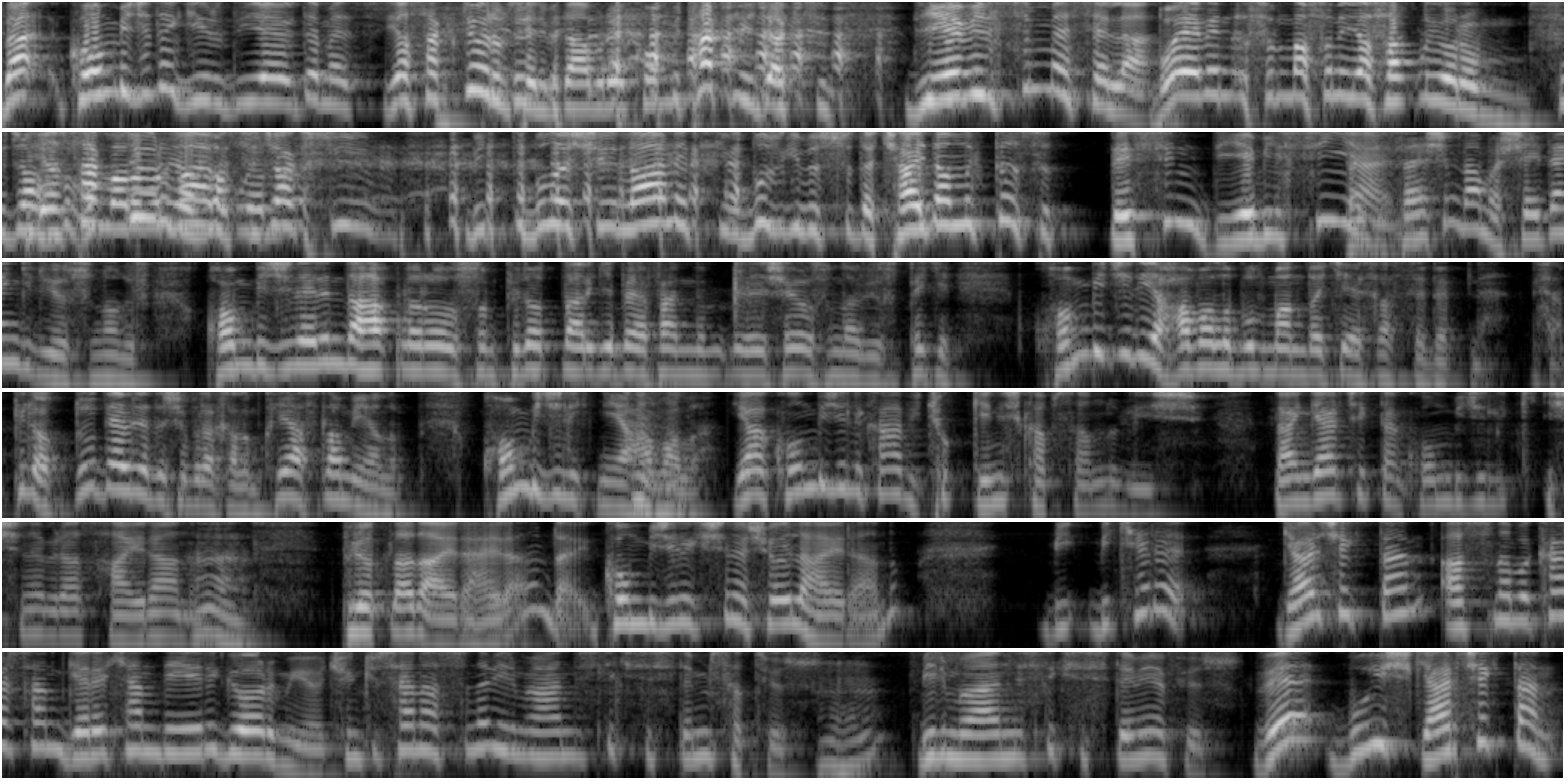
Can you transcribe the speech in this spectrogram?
Ben kombicide girdiği evde mes yasaklıyorum seni bir daha buraya kombi takmayacaksın diyebilsin mesela. Bu evin ısınmasını yasaklıyorum. Sıcak su Yasaklıyorum kullanımını abi yasaklıyorum. sıcak suyu bitti bulaşığı lanet gibi buz gibi suda çaydanlıkta ısıt desin diyebilsin Peki yani. sen şimdi ama şeyden gidiyorsun Onur. Kombicilerin de hakları olsun. Pilotlar gibi efendim e, şey olsunlar diyorsun. Peki kombiciliği havalı bulmandaki esas sebep ne? Mesela pilotluğu devre dışı bırakalım. Kıyaslamayalım. Kombicilik niye havalı? Ya kombicilik abi çok geniş kapsamlı bir iş. Ben gerçekten kombicilik işine biraz hayranım. Ha. Pilotluğa da ayrı hayranım da kombicilik işine şöyle hayranım. Bir, bir kere gerçekten aslına bakarsan gereken değeri görmüyor. Çünkü sen aslında bir mühendislik sistemi satıyorsun. Hı hı. Bir mühendislik sistemi yapıyorsun. Ve bu iş gerçekten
